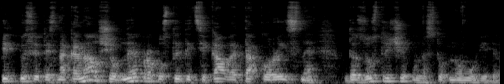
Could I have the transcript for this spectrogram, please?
підписуйтесь на канал, щоб не пропустити цікаве та корисне. До зустрічі у наступному відео.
